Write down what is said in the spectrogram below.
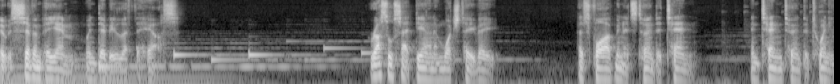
It was 7pm when Debbie left the house. Russell sat down and watched TV. As five minutes turned to 10, and 10 turned to 20,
